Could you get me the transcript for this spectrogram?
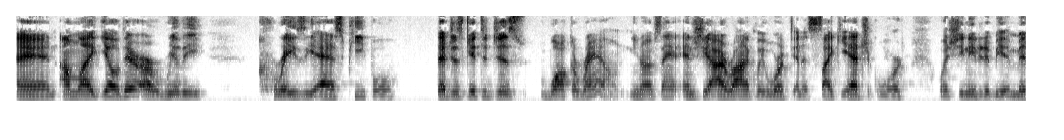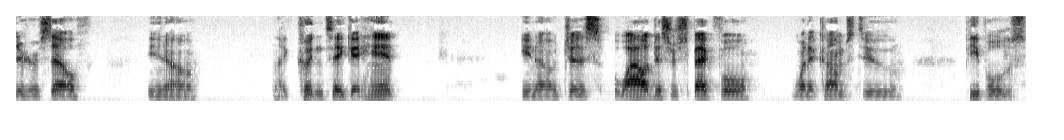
And I'm like, yo, there are really crazy ass people that just get to just walk around, you know what I'm saying? And she ironically worked in a psychiatric ward when she needed to be admitted herself, you know, like couldn't take a hint, you know, just wild disrespectful when it comes to people's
